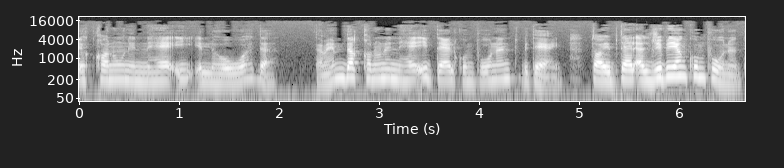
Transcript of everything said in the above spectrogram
القانون النهائي اللي هو ده. تمام؟ ده القانون النهائي بتاع ال component بتاعي. طيب بتاع ال algebraic component.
